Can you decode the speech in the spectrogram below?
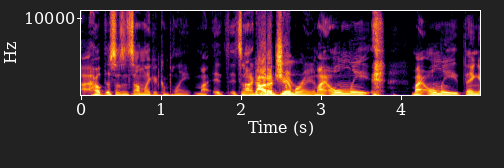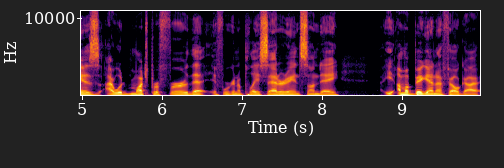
I hope this doesn't sound like a complaint. My, it's, it's not a, Not a Jim rant. My only, my only thing is I would much prefer that if we're going to play Saturday and Sunday, I'm a big NFL guy.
